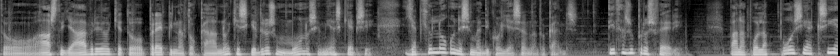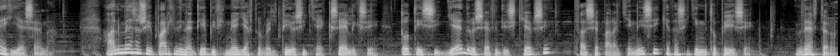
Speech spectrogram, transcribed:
το άστο για αύριο και το πρέπει να το κάνω και συγκεντρώσου μόνο σε μία σκέψη. Για ποιο λόγο είναι σημαντικό για εσένα να το κάνεις, Τι θα σου προσφέρει; Πάνω απ' όλα πόση αξία έχει για εσένα. Αν μέσα σου υπάρχει δυνατή επιθυμία για αυτοβελτίωση και εξέλιξη, τότε η συγκέντρωση αυτή της σκέψης θα σε παρακινήσει και θα σε κινητοποιήσει. Δεύτερον,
